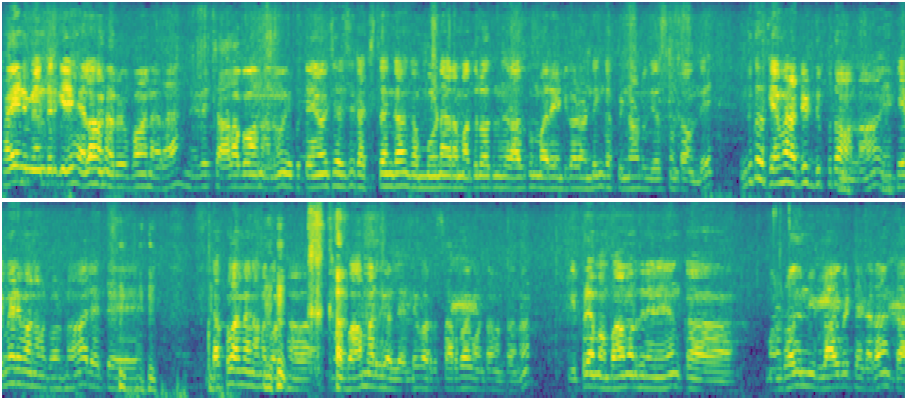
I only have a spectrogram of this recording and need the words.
హాయ్ అండి మీ అందరికి. ఎలా ఉన్నారు? బాగున్నారా? నేనైతే చాలా బాగున్నాను. ఇప్పుడు టైం వచ్చేసి ఖచ్చితంగా ఇంకా మూడున్నర మధ్యలో అవుతుంది. రాజకుమారి ఇంటికాడ ఉండి ఇంకా పిండి వంటలు చేసుకుంటా ఉంది. ఎందుకు కెమెరా అటు ఇటు తిప్పుతా ఉన్నా. నేను కెమెరా మ్యాన్ అనుకుంటున్నావా? లేకపోతే డప్లా మ్యాన్ అనుకుంటున్నావా? మా బామ్మర్ది వెళ్ళండి వారు సరదాగా ఉంటా ఉంటాను. ఇప్పుడే మా బామ్మర్ది నేను ఇంకా మన రోజు మీకు బ్లాగ్ పెట్టా కదా ఇంకా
